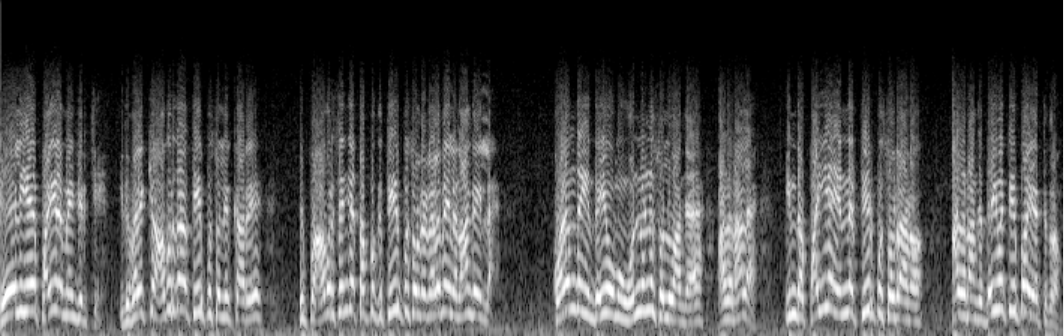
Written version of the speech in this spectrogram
வேலியே பயிர மேஞ்சிருச்சு. இது வரைக்கும் அவர் தான் தீர்ப்பு சொல்லிருக்காரு இப்ப அவர் செஞ்ச தப்புக்கு தீர்ப்பு சொல்ற நிலைமையில நாங்க இல்ல. குழந்தையும் தெய்வமும் ஒண்ணுன்னு சொல்லுவாங்க. அதனால இந்த பையன் என்ன தீர்ப்பு சொல்றானோ அதை நாங்க தெய்வ தீர்ப்பா ஏத்துக்கிறோம்.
